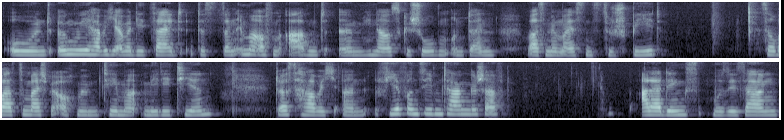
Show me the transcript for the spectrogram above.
Und irgendwie habe ich aber die Zeit, das dann immer auf den Abend ähm, hinausgeschoben und dann war es mir meistens zu spät. So war es zum Beispiel auch mit dem Thema Meditieren. Das habe ich an vier von sieben Tagen geschafft. Allerdings muss ich sagen,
